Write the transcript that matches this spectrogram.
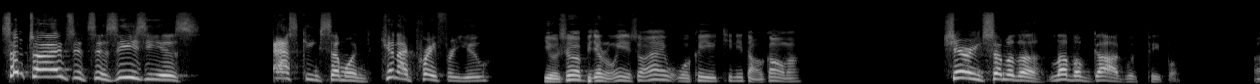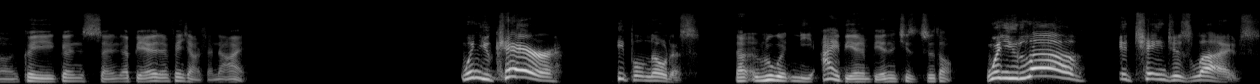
Sometimes it's as easy as asking someone, Can I pray for you? 有时候比较容易说，哎，我可以替你祷告吗？ Sharing some of the love of God with people. 呃，可以跟神呃别人分享神的爱。 When you care, people notice. 但如果你爱别人，别人其实知道； When you love, it changes lives.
